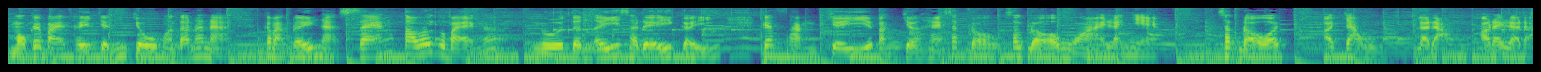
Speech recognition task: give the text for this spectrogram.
Một cái bài thi chỉnh chu mà tao nói nè, các bạn để ý nè, sáng tối của bạn á, người tinh ý sẽ để ý kỹ cái phần chì á bạn chơi hai sắc độ. Sắc độ ở ngoài là nhạc, sắc độ ở ở trong là đậm ở đây là đậm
